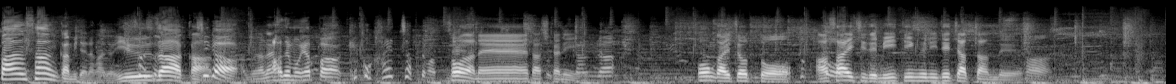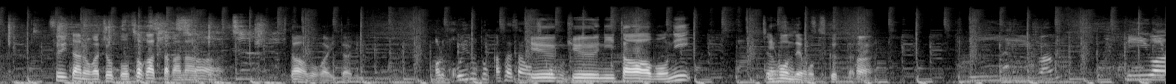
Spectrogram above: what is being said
般参加みたいな感じのユーザーか。ね。あでもやっぱ結構帰っちゃってますね。そうだね確かに。今回ちょっと朝一でミーティングに出ちゃったんではい。着いたのがちょっと遅かったかなと。はい。ターボがいたりあれホイールとか浅井さん落ち込むんで992ターボに日本でも作ったはねい P1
